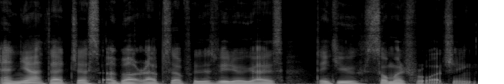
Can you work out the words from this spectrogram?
And yeah, that just about wraps up for this video, guys. Thank you so much for watching.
